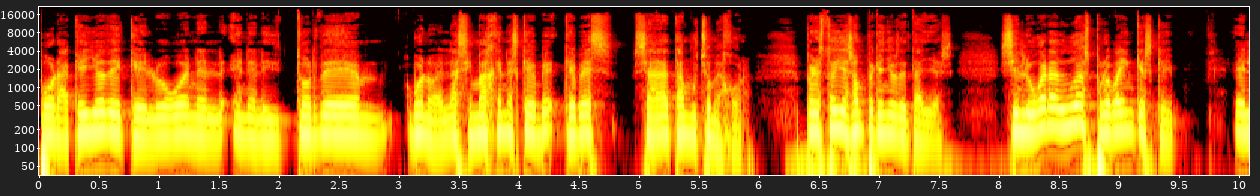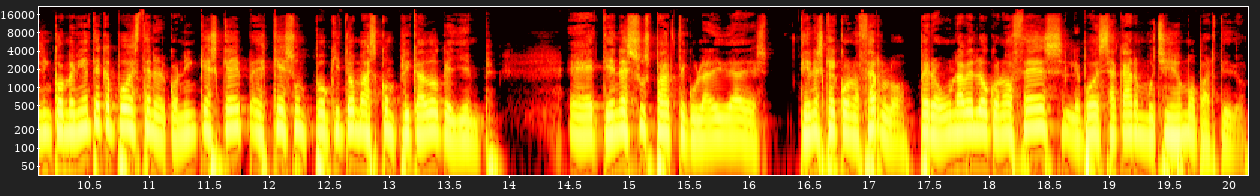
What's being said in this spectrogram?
por aquello de que luego en el, en el editor de, bueno, en las imágenes que, ves se adapta mucho mejor. Pero esto ya son pequeños detalles. Sin lugar a dudas, prueba Inkscape. El inconveniente que puedes tener con Inkscape es que es un poquito más complicado que GIMP. Eh, tiene sus particularidades, tienes que conocerlo, pero una vez lo conoces le puedes sacar muchísimo partido.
